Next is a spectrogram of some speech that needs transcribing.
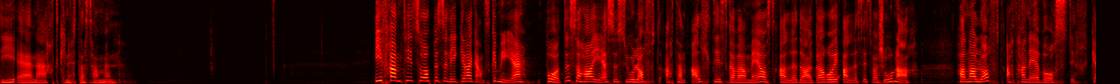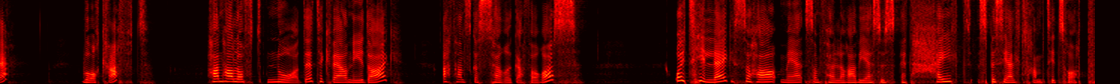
de er nært knytta sammen. I framtidshåpet så ligger det ganske mye. Både så har Jesus jo lovt at han alltid skal være med oss alle dager og i alle situasjoner. Han har lovt at han er vår styrke, vår kraft. Han har lovt nåde til hver ny dag, at han skal sørge for oss. Og I tillegg så har vi som følgere av Jesus et helt spesielt framtidshåp.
